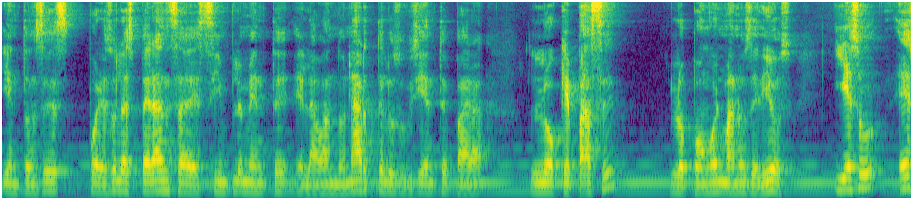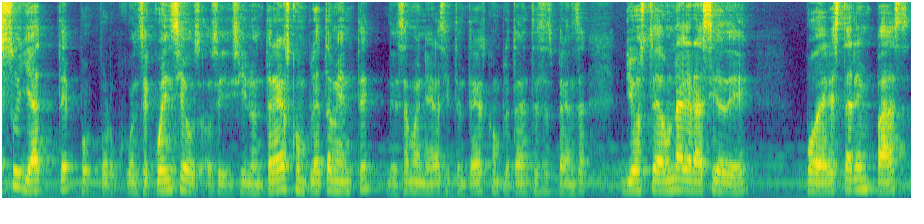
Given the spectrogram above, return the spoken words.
Y entonces, por eso la esperanza es simplemente el abandonarte lo suficiente para lo que pase, lo pongo en manos de Dios. Y eso, eso ya te, por, consecuencia, o, si, lo entregas completamente, de esa manera, si te entregas completamente esa esperanza, Dios te da una gracia de poder estar en paz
